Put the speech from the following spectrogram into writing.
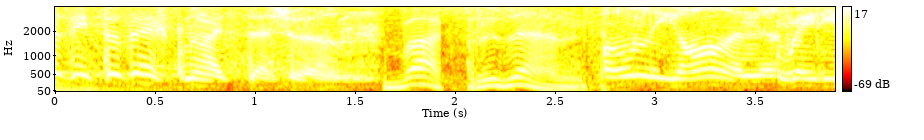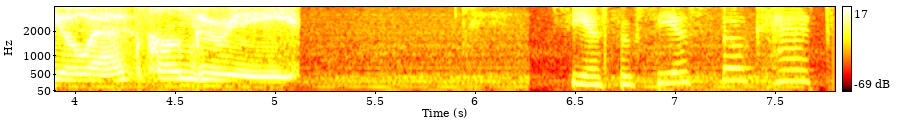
Ez itt az X-Night Session. Back Presents. Only on Radio X Hungary. Sziasztok, sziasztok! Hát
